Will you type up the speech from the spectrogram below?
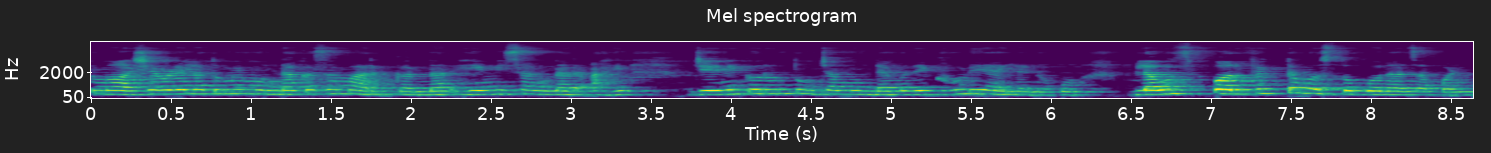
मग अशा वेळेला तुम्ही मुंडा कसा मार्क करणार हे मी सांगणार आहे. जेणेकरून तुमच्या मुंड्यामध्ये घोड यायला नको. ब्लाऊज परफेक्ट बसतो कोणाचा पण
